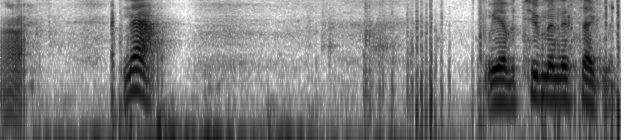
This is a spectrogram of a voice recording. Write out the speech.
Alright. Now, we have a two minute segment.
